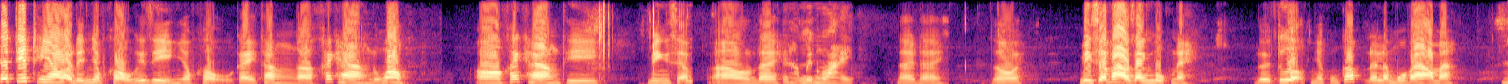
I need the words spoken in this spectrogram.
Thế tiếp theo là đến nhập khẩu cái gì? Nhập khẩu cái thằng à, khách hàng đúng không? Ờ, khách hàng thì mình sẽ vào đây. Khách hàng bên ngoài. Đây đây. Rồi. Mình sẽ vào danh mục này. Đối tượng nhà cung cấp đây là mua vào mà ừ,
